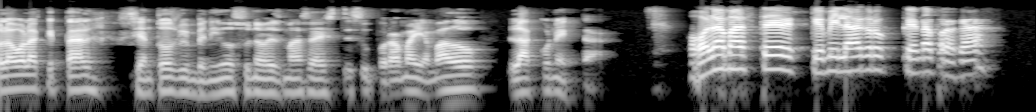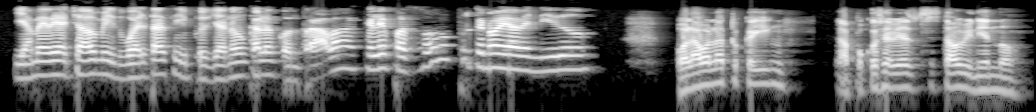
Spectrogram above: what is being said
Hola, hola, ¿qué tal? Sean todos bienvenidos una vez más a este su programa llamado La Conecta. Hola, Master, qué milagro que anda por acá. Ya me había echado mis vueltas y pues ya nunca lo encontraba. ¿Qué le pasó? ¿Por qué no había venido? Hola, hola, Tocaín. ¿A poco se había estado viniendo?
